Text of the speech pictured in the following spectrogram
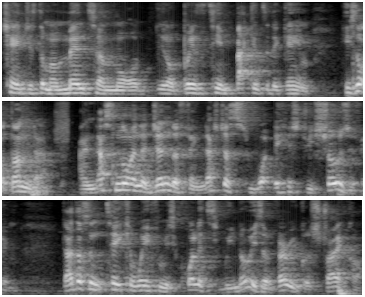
changes the momentum or you know brings the team back into the game. He's not done that, and that's not an agenda thing. That's just what the history shows of him. That doesn't take away from his quality. We know he's a very good striker.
